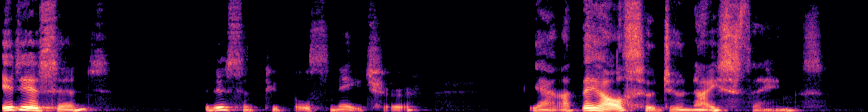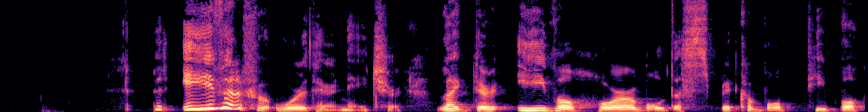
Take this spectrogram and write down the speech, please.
it isn't, it isn't people's nature. Yeah, they also do nice things. But even if it were their nature, like they're evil, horrible, despicable people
